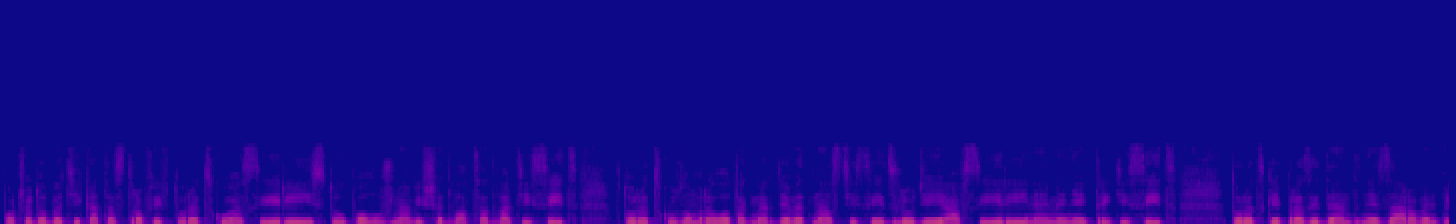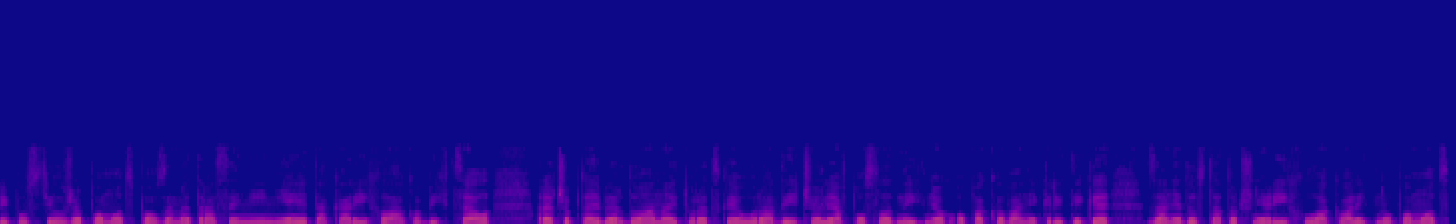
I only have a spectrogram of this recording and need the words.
Počet obetí katastrofy v Turecku a Sýrii stúpol už na vyše 22 tisíc. V Turecku zomrelo takmer 19 tisíc ľudí a v Sýrii najmenej 3 tisíc. Turecký prezident dnes zároveň pripustil, že pomoc po zemetrasení nie je taká rýchla, ako by chcel. Recep Tayyip Erdoğan aj turecké úrady čelia v posledných dňoch opakovane kritike za nedostatočne rýchlu a kvalitnú pomoc.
